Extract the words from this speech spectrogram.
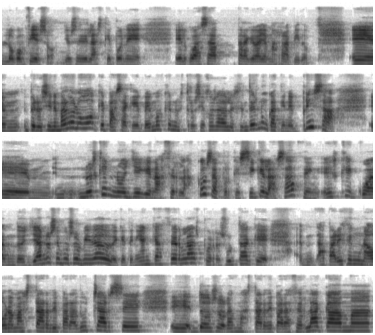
lo confieso, yo soy de las que pone el WhatsApp para que vaya más rápido. Em, pero sin embargo, luego, ¿qué pasa? Que vemos que nuestros hijos adolescentes nunca tienen prisa. Em, no es que no lleguen a hacer las cosas, porque sí que las hacen, es que cuando ya nos hemos olvidado de que tenían que hacerlas, pues resulta que em, aparecen una hora más tarde para ducharse, eh, dos horas más tarde para hacer la cama.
